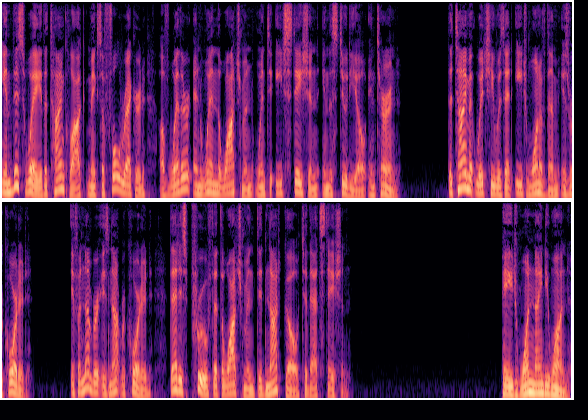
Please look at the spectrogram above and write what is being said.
In this way, the time clock makes a full record of whether and when the watchman went to each station in the studio in turn. The time at which he was at each one of them is recorded. If a number is not recorded, that is proof that the watchman did not go to that station. Page 191.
